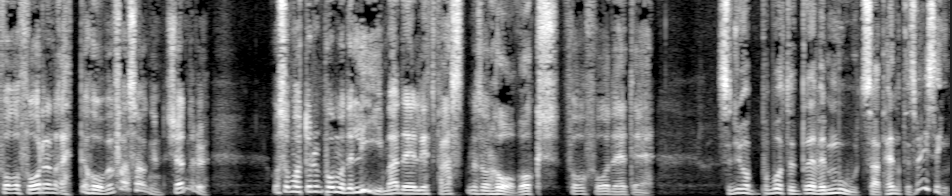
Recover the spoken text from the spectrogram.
for å få den rette hodefasongen, skjønner du? Og så måtte du på en måte lime det litt fast med sånn hårvoks for å få det til. Så du har på en måte drevet motsatt hentesveising?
